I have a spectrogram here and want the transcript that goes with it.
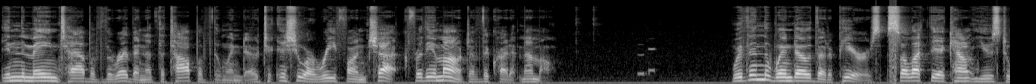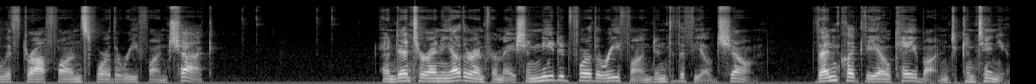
in the Main tab of the ribbon at the top of the window to issue a refund check for the amount of the credit memo. Within the window that appears, select the account used to withdraw funds for the refund check and enter any other information needed for the refund into the field shown. Then click the OK button to continue.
